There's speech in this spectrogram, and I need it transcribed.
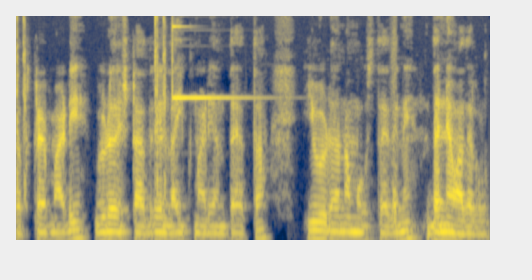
ಸಬ್ಸ್ಕ್ರೈಬ್ ಮಾಡಿ. ವಿಡಿಯೋ ಇಷ್ಟ ಆದರೆ ಲೈಕ್ ಮಾಡಿ ಅಂತ ಹೇಳ್ತಾ ಈ ವಿಡಿಯೋನ ಮುಗಿಸ್ತಾ ಇದ್ದೀನಿ. ಧನ್ಯವಾದಗಳು.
